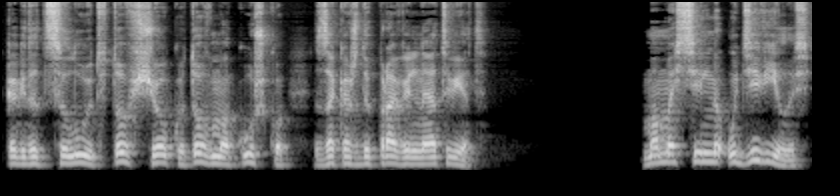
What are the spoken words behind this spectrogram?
когда целуют то в щеку, то в макушку за каждый правильный ответ. Мама сильно удивилась,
